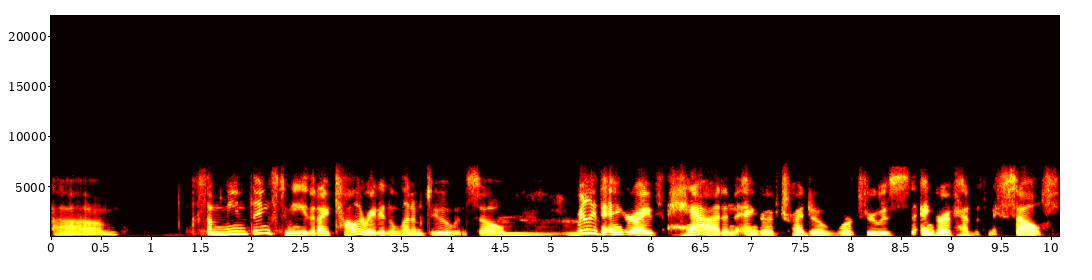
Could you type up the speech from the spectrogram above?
um, some mean things to me that I tolerated and let him do. And so, Mm, mm. really, the anger I've had and the anger I've tried to work through is the anger I've had with myself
